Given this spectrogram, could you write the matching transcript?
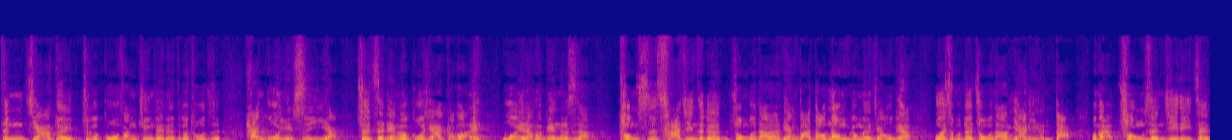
增加对这个国防军费的这个投资，韩国也是一样。所以这两个国家搞不好，哎，未来会变成是啊。同时插进这个中国大陆的两把刀，那我们更不用讲。我跟你讲，为什么对中国大陆压力很大？我们讲冲绳基地在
